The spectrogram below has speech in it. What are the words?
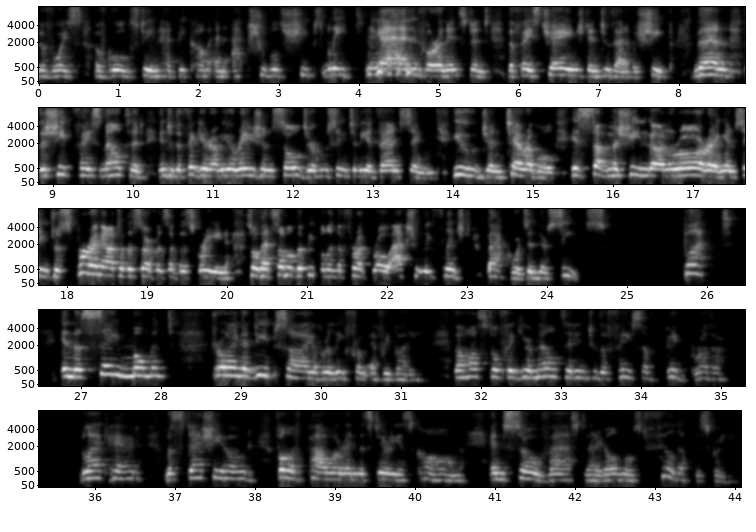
the voice of Goldstein had become an actual sheep's bleat. And for an instant, the face changed into that of a sheep. Then the sheep face melted into the figure of a Eurasian soldier who seemed to be advancing, huge and terrible, his submachine gun roaring and seemed to spring out of the surface of the screen so that some of the people in the front row actually flinched backwards in their seats. But in the same moment, drawing a deep sigh of relief from everybody. The hostile figure melted into the face of Big Brother. Black haired, mustachioed, full of power and mysterious calm, and so vast that it almost filled up the screen.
